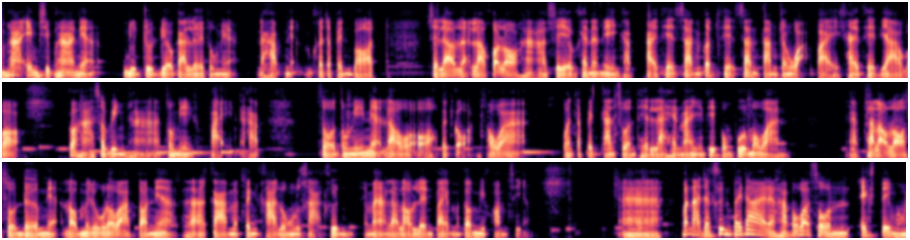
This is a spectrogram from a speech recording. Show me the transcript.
M5 M15 เนี่ยอยู่จุดเดียวกันเลยตรงเนี้ยนะครับเนี่ยมันก็จะเป็นบอสเสร็จแล้วเราก็รอหาเซลแค่นั้นเองครับใครเทรดสั้นก็เทรดสั้นตามจังหวะไป ใครเทรดยาวก็ก็หาสวิงหาตรงนี้ไปนะครับโซนตรงนี้เนี่ยเราออกไปก่อน เพราะว่ามันจะเป็นการสวนเทรนแล้วเห็นไหมอย่างที่ผมพูดเมื่อวานนะครับถ้าเรารอโซนเดิมเนี่ยเราไม่รู้แล้วว่าตอนนี้สถานการณ์มันเป็นขาลงหรือขาขึ้นใช่ไหมแล้วเราเล่นไปมันก็มีความเสี่ยง อ่ามันอาจจะขึ้นไปได้นะครับ เพราะว่าโซนเอ็กซ์ตมของ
